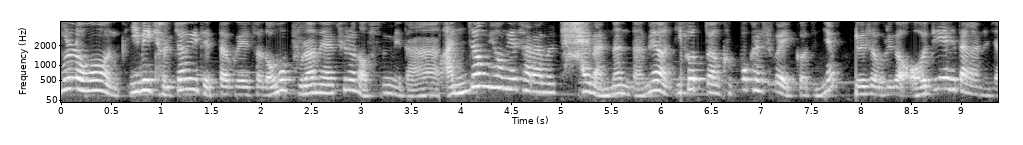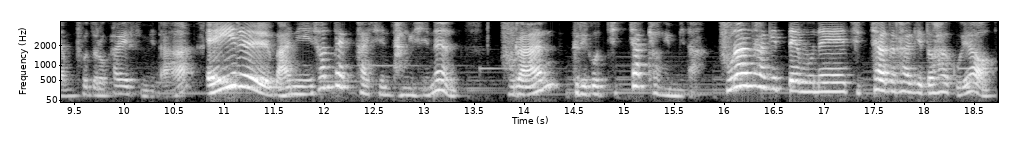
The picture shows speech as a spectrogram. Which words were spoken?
물론 이미 결정이 됐다고 해서 너무 불안해할 필요는 없습니다. 안정형의 사람을 잘 만난다면 이것 또한 극복 할 수가 있거든요. 그래서 우리가 어디에 해당하는지 한번 보도록 하겠습니다. A를 많이 선택하신 당신은 불안 그리고 집착형입니다. 불안하기 때문에 집착을 하기도 하고요.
